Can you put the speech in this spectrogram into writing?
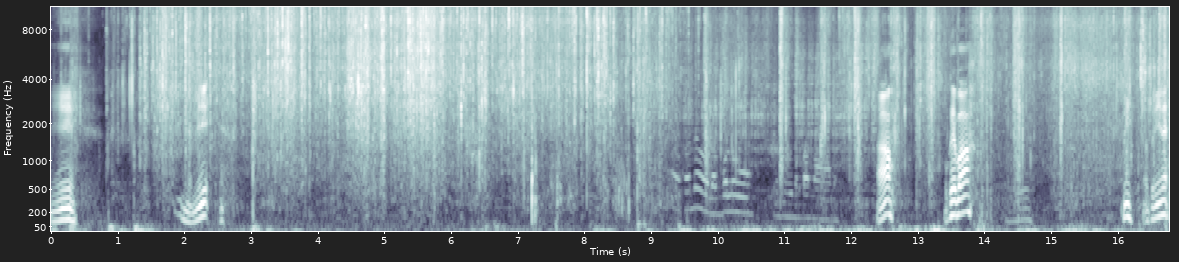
นี่แบบนี้ เอาโอเคปะนี่เอาตัวนี้นะ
